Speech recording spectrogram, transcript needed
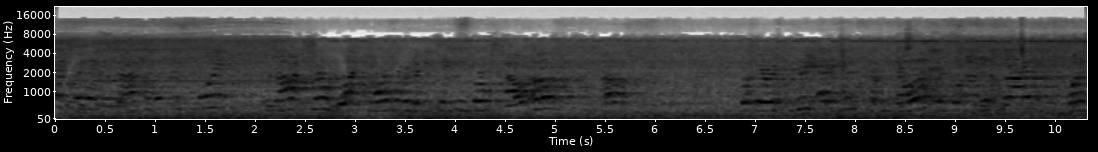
has been extracted at this point. We're not sure what door we're going to be taking folks out of. Um, but there are three exits that we know of. There's one on this side, one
